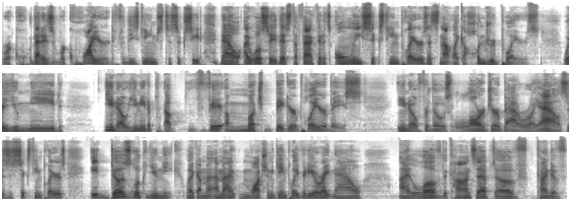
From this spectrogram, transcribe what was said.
requ- that is required for these games to succeed. Now, I will say this, the fact that it's only 16 players, it's not like 100 players where you need you know, you need a a, a much bigger player base you know, for those larger battle royales. This is 16 players. It does look unique. Like I'm, I'm, I'm watching a gameplay video right now. I love the concept of kind of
